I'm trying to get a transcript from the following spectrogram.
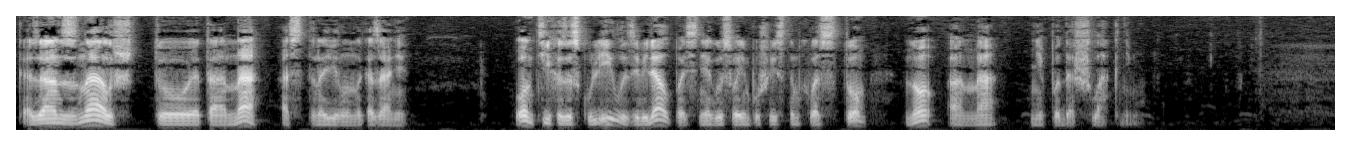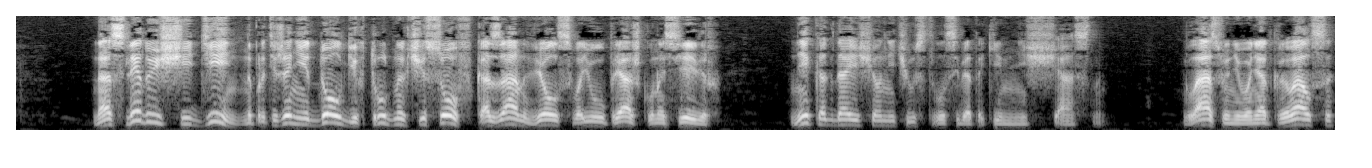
Казан знал, что это она остановила наказание. Он тихо заскулил и завилял по снегу своим пушистым хвостом, но она не подошла к нему. На следующий день, на протяжении долгих трудных часов, Казан вел свою упряжку на север. Никогда еще он не чувствовал себя таким несчастным. Глаз у него не открывался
